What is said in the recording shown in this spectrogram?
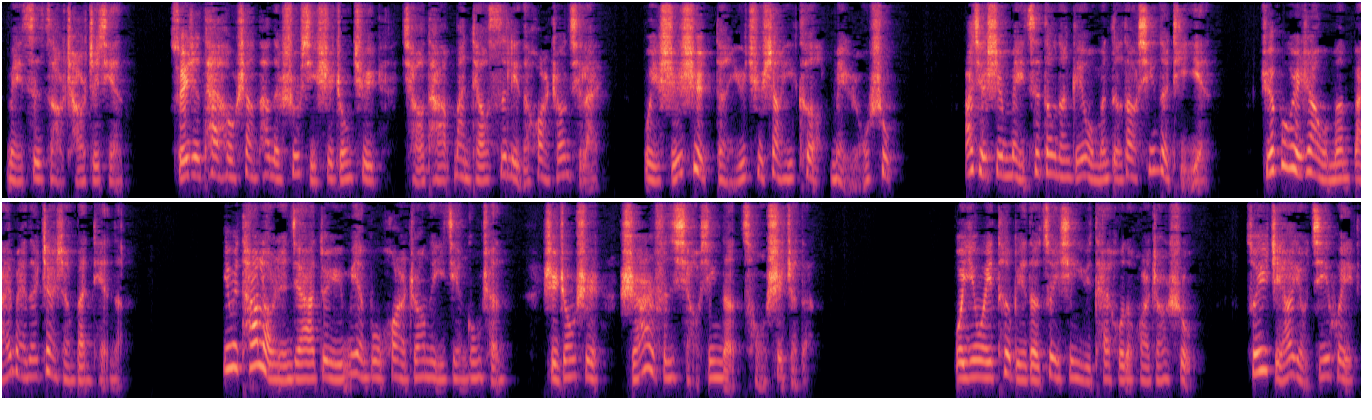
每次早朝之前，随着太后上她的梳洗室中去，瞧她慢条斯理地化妆起来，委实是等于去上一课美容术，而且是每次都能给我们得到新的体验。绝不会让我们白白的站上半天的，因为他老人家对于面部化妆的一件工程，始终是十二分小心的从事着的。我因为特别的醉心于太后的化妆术，所以只要有机会，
